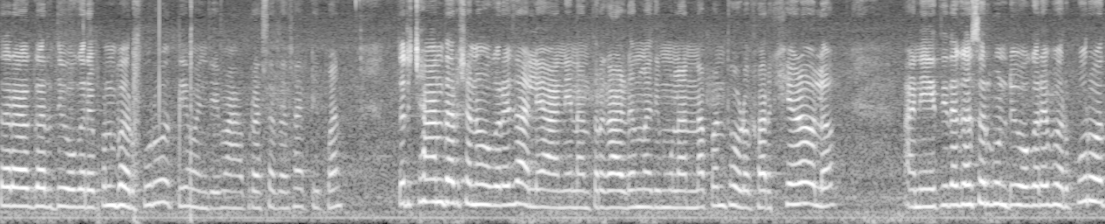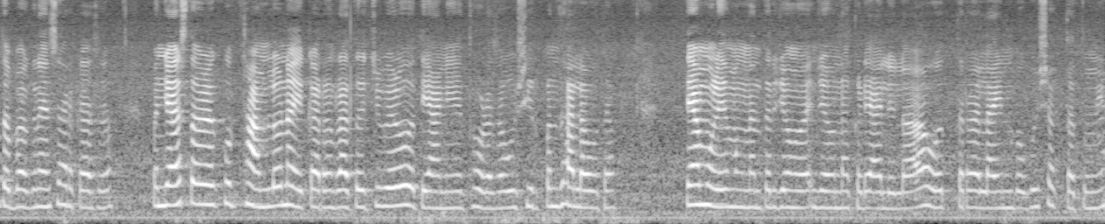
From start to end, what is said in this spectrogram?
तर गर्दी वगैरे पण भरपूर होती म्हणजे महाप्रसादासाठी पण. तर छान दर्शन वगैरे झाले आणि नंतर गार्डनमध्ये मुलांना पण थोडंफार खेळवलं. आणि तिथं घसरगुंडी वगैरे भरपूर होतं बघण्यासारखं असं. पण जास्त वेळ खूप थांबलो नाही कारण रात्रीची वेळ होती आणि थोडासा उशीर पण झाला होता. त्यामुळे मग नंतर जेव जेवणाकडे आलेलो आहोत. तर लाईन बघू शकता तुम्ही.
